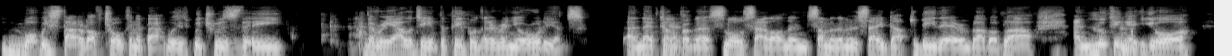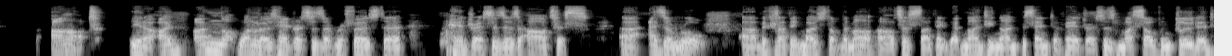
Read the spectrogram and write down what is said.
what we started off talking about with, which was the, the reality of the people that are in your audience and they've come yes. from a small salon and some of them have saved up to be there and blah blah blah and looking mm-hmm. at your art you know I, i'm not one of those hairdressers that refers to hairdressers as artists. Uh, as a hmm. rule, uh, because I think most of them aren't artists. I think that 99% of hairdressers, myself included,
